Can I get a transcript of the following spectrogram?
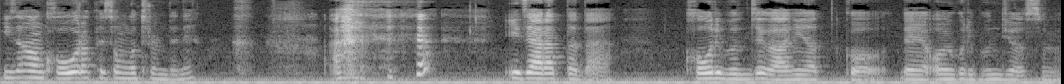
이상한 거울 앞에 쓴 것처럼 되네. 아, 이제 알았다 나. 거울이 문제가 아니었고 내 얼굴이 문제였음을.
